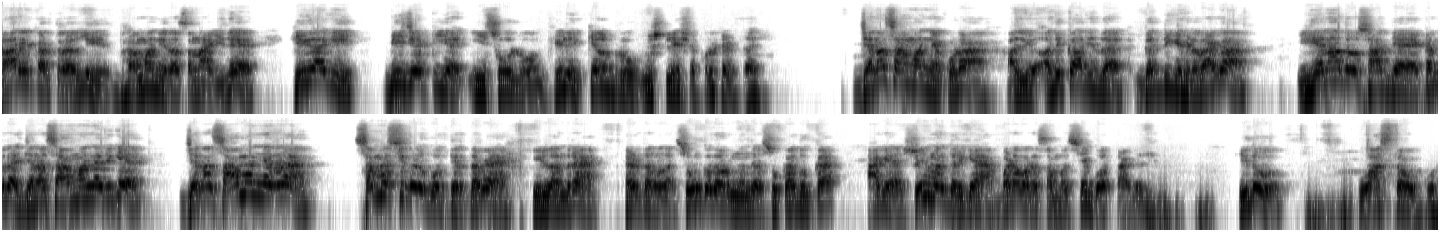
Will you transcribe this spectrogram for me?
ಕಾರ್ಯಕರ್ತರಲ್ಲಿ ಭ್ರಮ ನಿರಸನಾಗಿದೆ. ಹೀಗಾಗಿ ಬಿಜೆಪಿಯ ಈ ಸೋಲು ಅಂತ ಹೇಳಿ ಕೆಲವರು ವಿಶ್ಲೇಷಕರು ಹೇಳ್ತಾ ಇದ್ದಾರೆ. ಜನಸಾಮಾನ್ಯ ಕೂಡ ಅಲ್ಲಿ ಅಧಿಕಾರದ ಗದ್ದಿಗೆ ಹಿಡಿದಾಗ ಏನಾದರೂ ಸಾಧ್ಯ? ಯಾಕಂದ್ರೆ ಜನಸಾಮಾನ್ಯರಿಗೆ ಜನಸಾಮಾನ್ಯರ ಸಮಸ್ಯೆಗಳು ಗೊತ್ತಿರ್ತವೆ. ಇಲ್ಲಾಂದ್ರೆ ಹೇಳ್ತಾರಲ್ಲ, ಸುಂಕದವ್ರ ಮುಂದೆ ಸುಖ ದುಃಖ, ಹಾಗೆ ಶ್ರೀಮಂತರಿಗೆ ಬಡವರ ಸಮಸ್ಯೆ ಗೊತ್ತಾಗಲಿ ಇದು ವಾಸ್ತವ ಕೂಡ.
